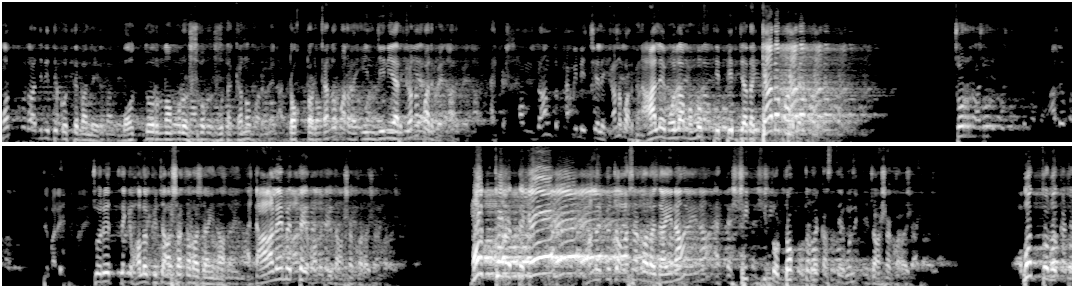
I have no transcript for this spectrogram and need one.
মত রাজনীতি করতে পারলে, ভদ্র, নম্র সভ্যতা কেন পারবে না? ডক্টর কেন পারবে ইঞ্জিনিয়ার কেন পারবে না? একটা সম্ভ্রান্ত ফ্যামিলির ছেলে কেন পারবে না? আলে মোলামা মুফতি পীরজাদা কেন পারবে না? চোর চোরের থেকে ভালো কিছু আশা করা যায় না, একটা আলেমের থেকে ভালো কিছু আশা করা যায় মক্করের থেকে ভালো কিছু আশা করা যায় না, একটা শিক্ষিত ডক্টরের কাছ থেকে অনেক কিছু আশা করা যায়। অভদ্রের কাছে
